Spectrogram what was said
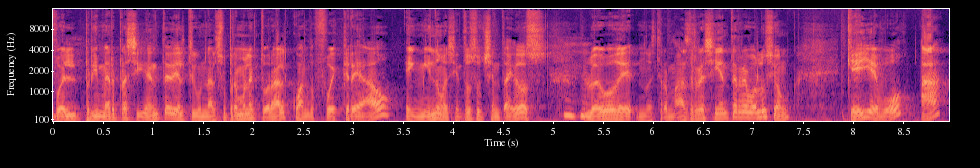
Fue el primer presidente del Tribunal Supremo Electoral cuando fue creado en 1982, luego de nuestra más reciente revolución que llevó a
